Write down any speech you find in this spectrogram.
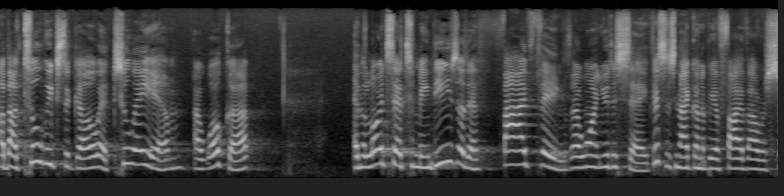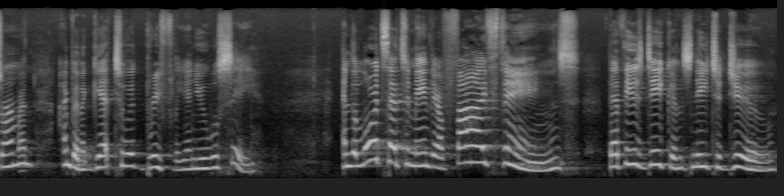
About two weeks ago at 2 a.m., I woke up and the Lord said to me, These are the five things I want you to say. This is not going to be a five hour sermon. I'm going to get to it briefly and you will see. And the Lord said to me, There are five things that these deacons need to do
